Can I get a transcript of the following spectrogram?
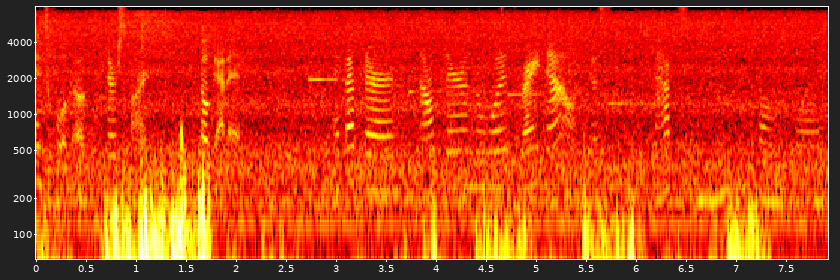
It's cool though. They're smart. They'll get it. I bet they're out there in the woods right now, just absolutely going for it.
